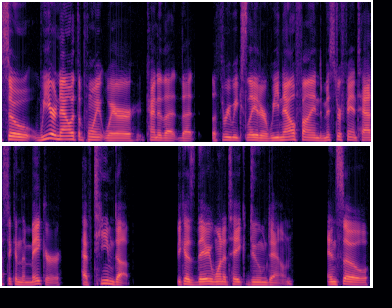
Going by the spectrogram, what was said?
So we are now at the point where kind of that that the three weeks later, we now find Mister Fantastic and the Maker have teamed up because they want to take Doom down, and so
